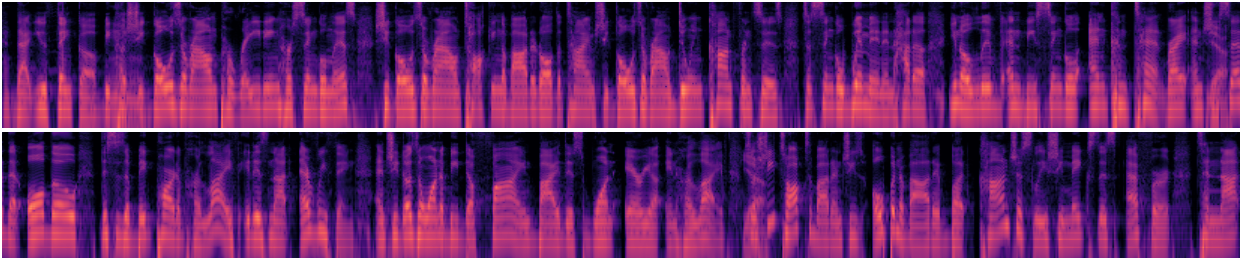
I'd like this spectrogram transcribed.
that you think of because she mm. goes around parading her singleness. She goes around talking about it all the time. She goes around doing conferences to single women and how to, you know, live and be single and content, right? And she Yeah. said that although this is a big part of her life, it is not everything. And she doesn't want to be defined by this one area in her life. So she talks about it and she's open about it, but consciously she makes this effort to not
